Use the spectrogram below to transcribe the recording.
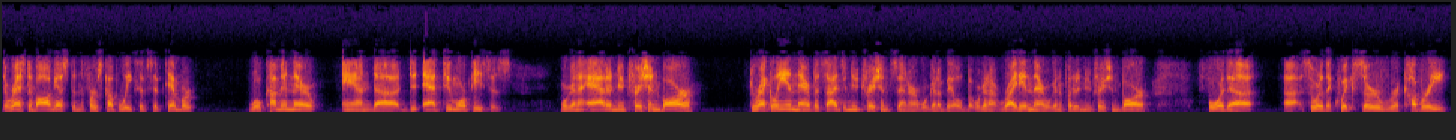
the rest of August and the first couple weeks of September, we'll come in there and uh, d- add two more pieces. We're going to add a nutrition bar directly in there. Besides a nutrition center, we're going to build, but we're going to right in there. We're going to put a nutrition bar for the sort of the quick serve recovery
